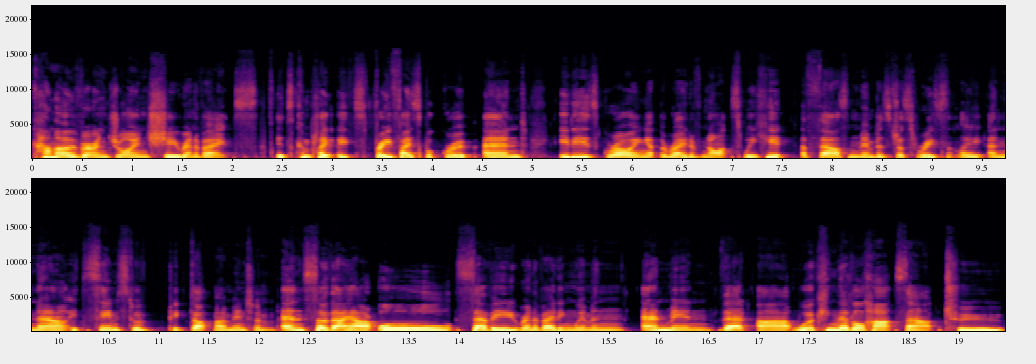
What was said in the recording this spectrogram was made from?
Come over and join She Renovates. It's completely free Facebook group and it is growing at the rate of knots. We hit a thousand members just recently, and now it seems to have picked up momentum. And so they are all savvy renovating women and men that are working their little hearts out to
